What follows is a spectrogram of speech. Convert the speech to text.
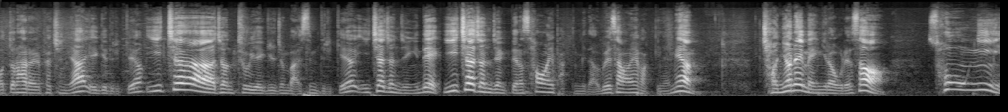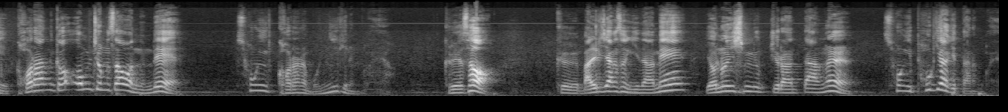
어떤 활약을 펼쳤냐 얘기 드릴게요. 2차 전투 얘기를 좀 말씀드릴게요. 2차 전쟁인데 2차 전쟁 때는 상황이 바뀝니다. 왜 상황이 바뀌냐면 전연의 맹이라고 그래서 송이 거란과 엄청 싸웠는데 송이 거란을 못 이기는 거예요. 그래서 그 만리장성 이남의 연운 16주란 땅을 송이 포기하겠다는 거예요.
